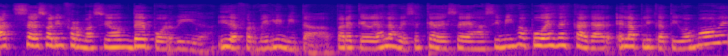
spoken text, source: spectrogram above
acceso a la información de por vida y de forma ilimitada para que veas las veces que desees. Asimismo, puedes descargar el aplicativo móvil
